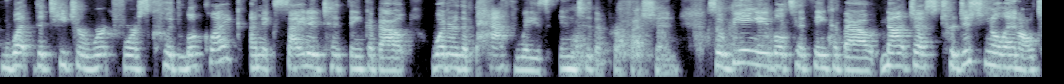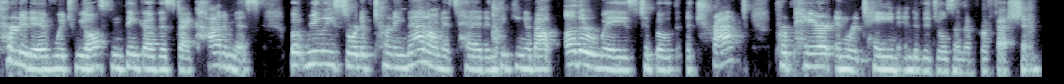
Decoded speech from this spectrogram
what the teacher workforce could look like, I'm excited to think about what are the pathways into the profession. So, being able to think about not just traditional and alternative, which we often think of as dichotomous, but really sort of turning that on its head and thinking about other ways to both attract, prepare, and retain individuals in the profession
